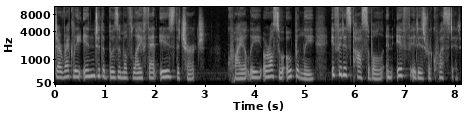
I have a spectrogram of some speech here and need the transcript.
directly into the bosom of life that is the church, quietly or also openly, if it is possible and if it is requested.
